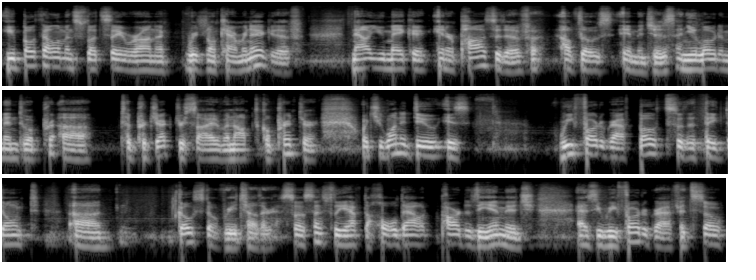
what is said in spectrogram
you both elements let's say were on an original camera negative now you make an interpositive of those images and you load them into a uh, to projector side of an optical printer what you want to do is rephotograph both so that they don't uh, ghost over each other. So essentially, you have to hold out part of the image as you rephotograph it. So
